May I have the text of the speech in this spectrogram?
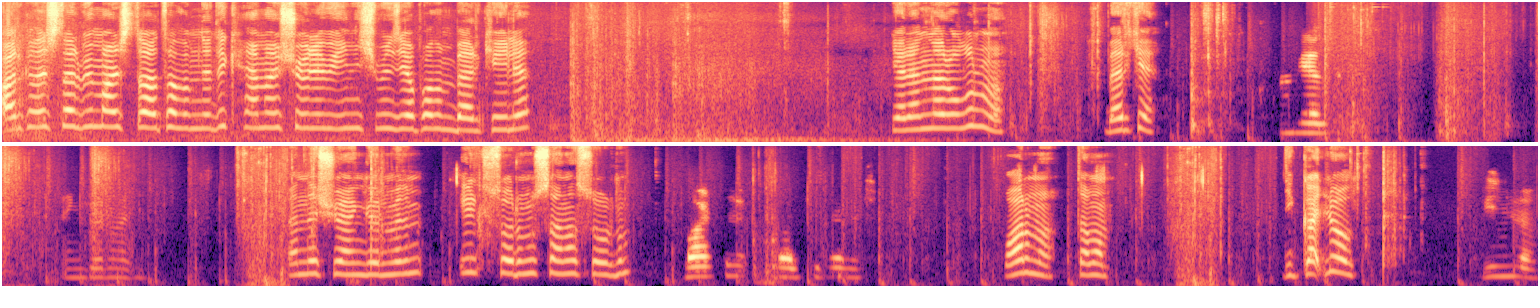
Arkadaşlar bir maç daha atalım dedik. Hemen şöyle bir inişimiz yapalım Berke ile. Gelenler olur mu? Berke. Geldi. Ben görmedim. Ben de şu an görmedim. İlk sorumu sana sordum. Varsa belki de Var mı? Tamam. Dikkatli ol. Bilmiyorum.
